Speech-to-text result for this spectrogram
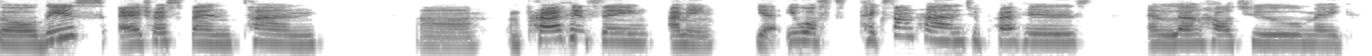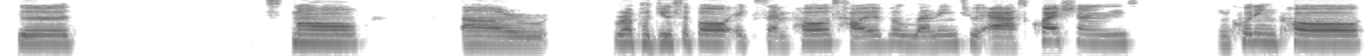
So this actually spend time uh, practicing. I mean, yeah, it will take some time to practice and learn how to make good small uh, reproducible examples. However, learning to ask questions, including code,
